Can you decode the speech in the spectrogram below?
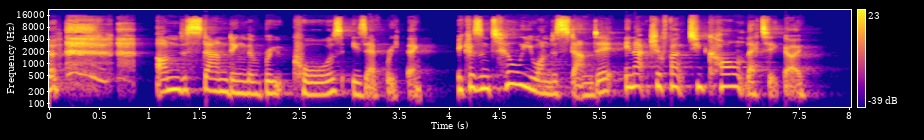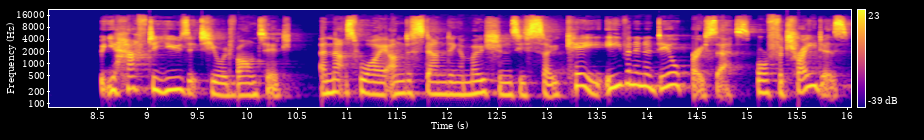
understanding the root cause is everything. Because until you understand it, in actual fact, you can't let it go. But you have to use it to your advantage. And that's why understanding emotions is so key, even in a deal process or for traders.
